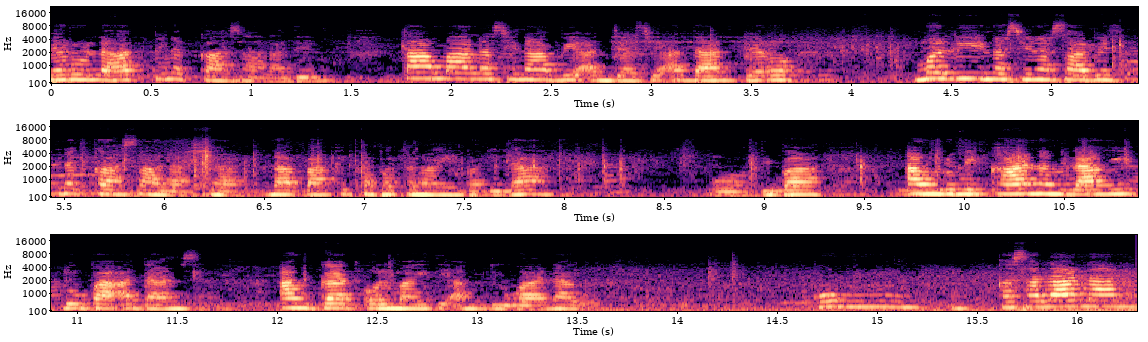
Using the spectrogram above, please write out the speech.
Pero lahat pinagkasala din. Tama na sinabi andyan si Adan, pero mali na sinasabi nagkasala siya na bakit napatunayan ba nila? O, di ba? Ang lumikha ng langit, lupa, Adan, ang God Almighty ang liwanag. Kung kasalanan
